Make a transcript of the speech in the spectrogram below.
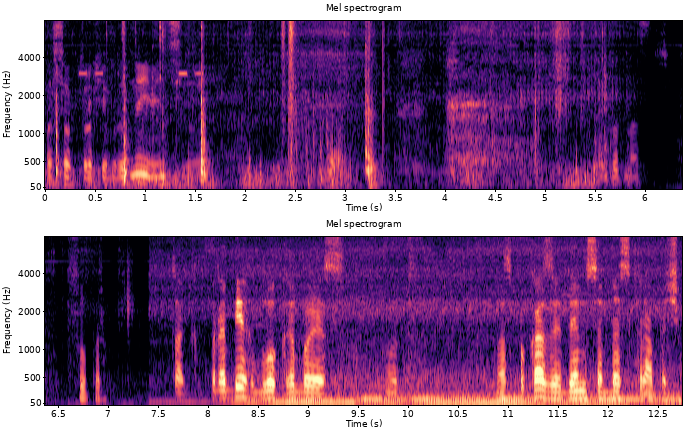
пасок трохи брудний, він цілий. Тут у нас супер. Так, пробіг блок АБС. От. Нас показує, йдемося без крапочки.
